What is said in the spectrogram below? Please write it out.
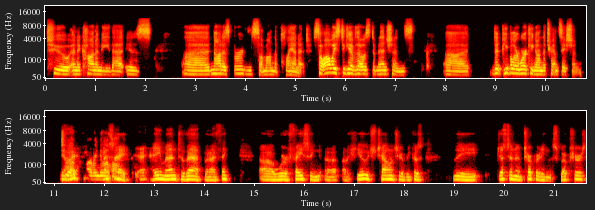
to an economy that is uh, not as burdensome on the planet. So always to give those dimensions uh, that people are working on the transition to Yeah, a more I renewable. say amen to that, but I think uh, we're facing a, a huge challenge here because the, just in interpreting the scriptures,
